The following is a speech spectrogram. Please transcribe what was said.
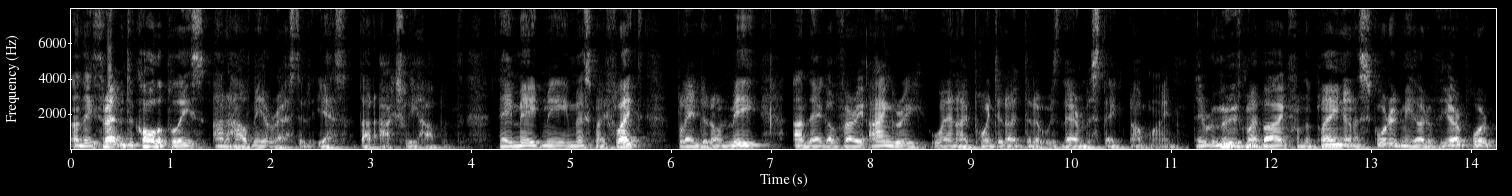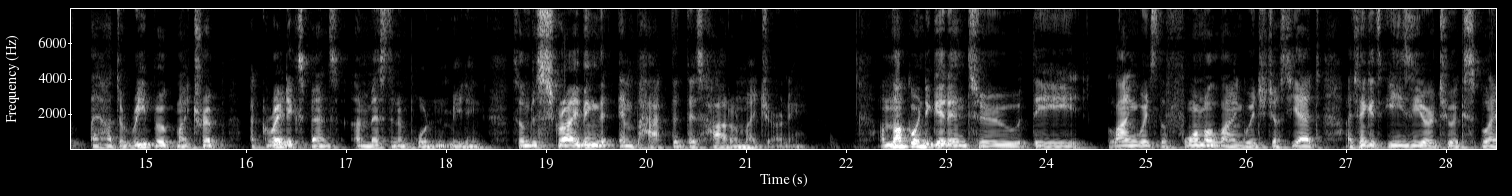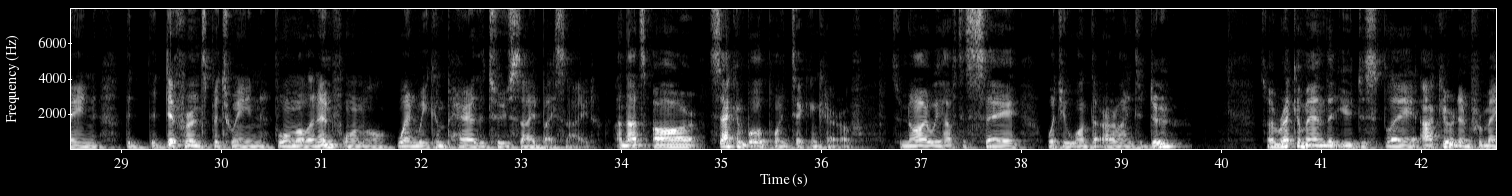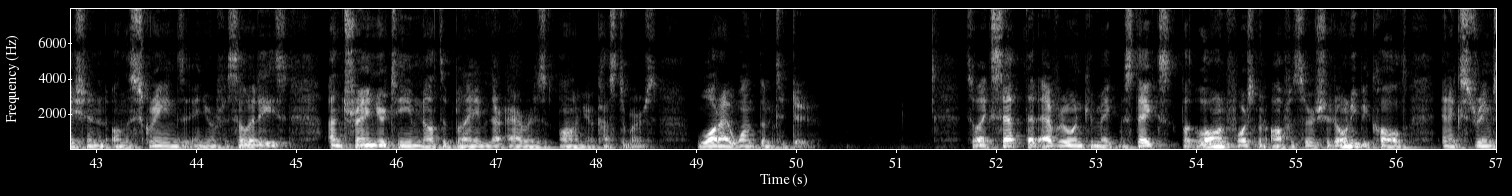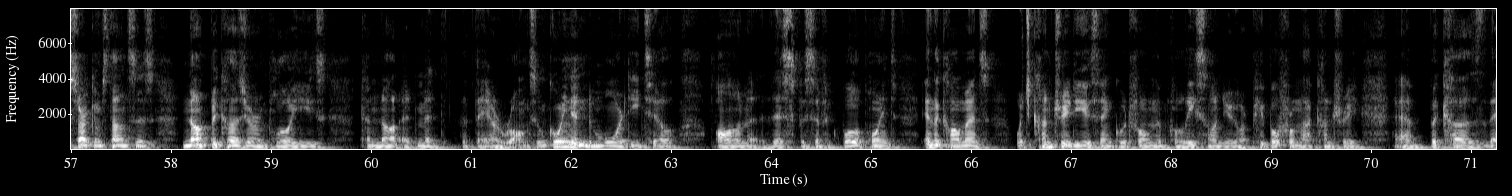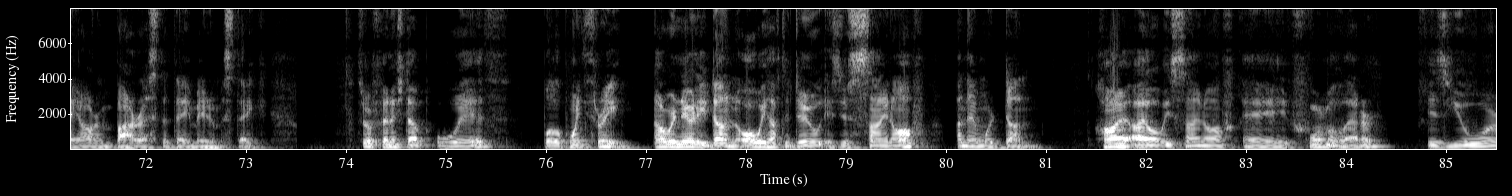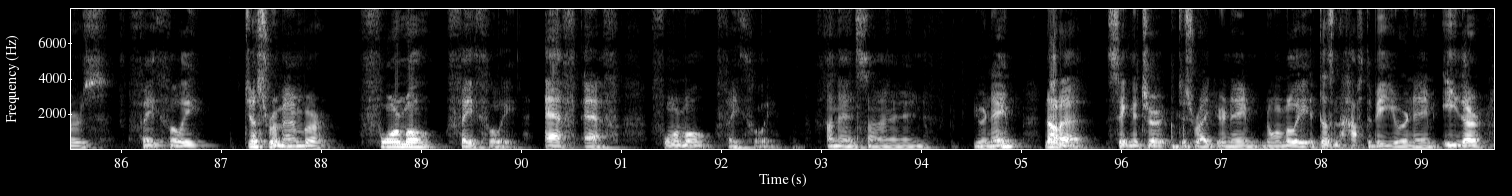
And they threatened to call the police and have me arrested. Yes, that actually happened. They made me miss my flight, blamed it on me, and then got very angry when I pointed out that it was their mistake, not mine. They removed my bag from the plane and escorted me out of the airport. I had to rebook my trip at great expense and missed an important meeting. So I'm describing the impact that this had on my journey. I'm not going to get into the language, the formal language just yet. I think it's easier to explain the, the difference between formal and informal when we compare the two side by side. And that's our second bullet point taken care of. So now we have to say what you want the airline to do. So I recommend that you display accurate information on the screens in your facilities and train your team not to blame their errors on your customers. What I want them to do. So I accept that everyone can make mistakes, but law enforcement officers should only be called in extreme circumstances, not because your employees cannot admit that they are wrong. So I'm going into more detail on this specific bullet point in the comments. Which country do you think would phone the police on you or people from that country uh, because they are embarrassed that they made a mistake? So we're finished up with bullet point three. Now we're nearly done. All we have to do is just sign off and then we're done. How I always sign off a formal letter is yours faithfully. Just remember, formal faithfully. FF, formal faithfully. And then sign your name. Not a signature, just write your name normally. It doesn't have to be your name either.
